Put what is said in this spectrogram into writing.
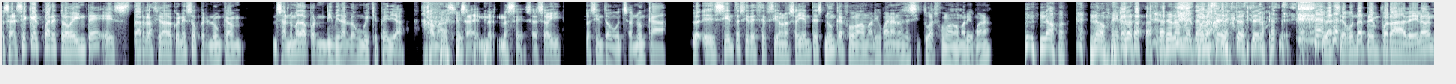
O sea, sé que el 420 está relacionado con eso, pero nunca... O sea, no me ha dado por ni mirarlo en Wikipedia. Jamás. O sea, no, no sé. O sea, soy... Lo siento mucho. Nunca... lo- eh, siento si decepciono a los oyentes. Nunca he fumado marihuana. No sé si tú has fumado marihuana. No, no, mejor no nos metamos Bueno. en estos temas. La segunda temporada de Elon.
